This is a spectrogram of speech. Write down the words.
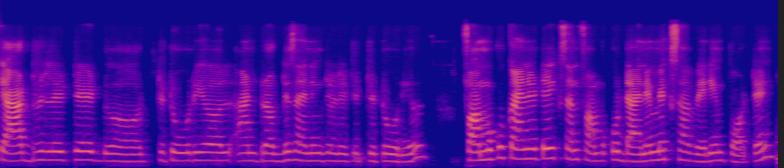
CAD related uh, tutorial and drug designing related tutorial. Pharmacokinetics and pharmacodynamics are very important.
